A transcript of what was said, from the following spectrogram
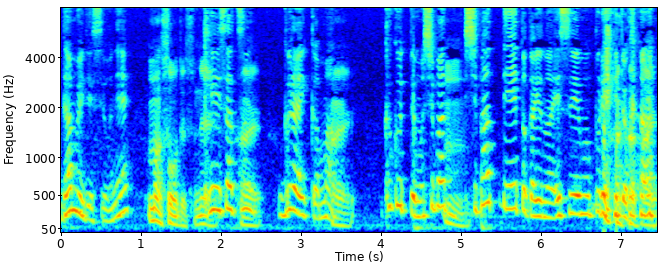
ダメですよね。まあそうですね。警察ぐらいか、まあ、はい。はいくくっても縛,、うん。縛ってとかいうのは SM プレイとか、はい。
